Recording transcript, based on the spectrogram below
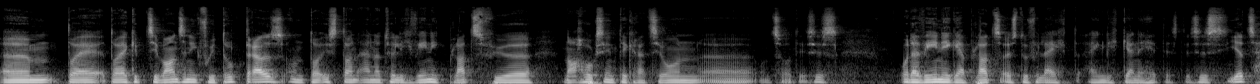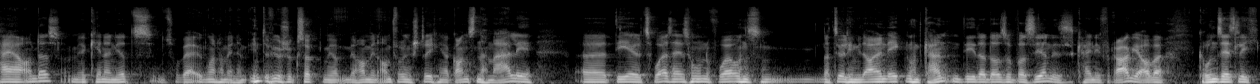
Ähm, da, da ergibt sich wahnsinnig viel Druck draus und da ist dann auch natürlich wenig Platz für Nachwuchsintegration äh, und so. Das ist oder weniger Platz, als du vielleicht eigentlich gerne hättest. Das ist jetzt heuer anders. Wir kennen jetzt, das habe ich irgendwann in einem Interview schon gesagt, wir, wir haben in Anführungsstrichen eine ganz normale äh, DL2-Saison vor uns, natürlich mit allen Ecken und Kanten, die da, da so passieren, das ist keine Frage, aber grundsätzlich,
